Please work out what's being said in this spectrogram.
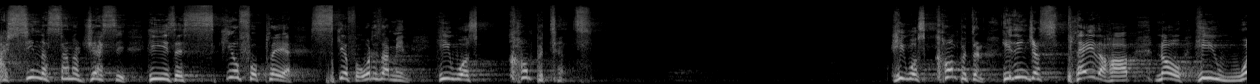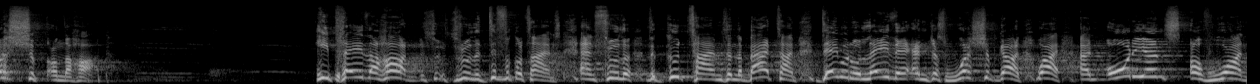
I've seen the son of Jesse. He is a skillful player. Skillful. What does that mean? He was competent. He was competent. He didn't just play the harp, no, he worshiped on the harp. He played the harp through the difficult times and through the, the good times and the bad times. David would lay there and just worship God. Why? An audience of one.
